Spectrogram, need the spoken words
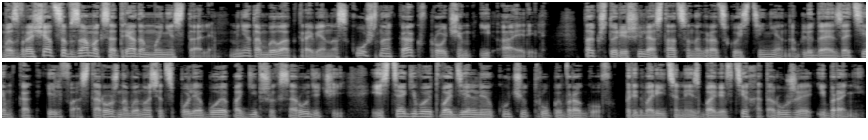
Возвращаться в замок с отрядом мы не стали. Мне там было откровенно скучно, как, впрочем, и Айриль. Так что решили остаться на городской стене, наблюдая за тем, как эльфы осторожно выносят с поля боя погибших сородичей и стягивают в отдельную кучу трупы врагов, предварительно избавив тех от оружия и брони.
